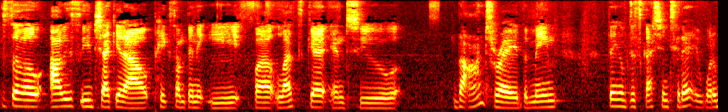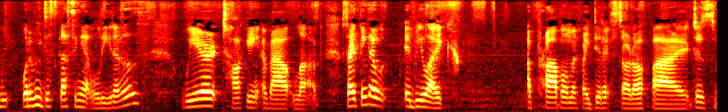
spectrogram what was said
So obviously, check it out. Pick something to eat. But let's get into the entree, the main thing of discussion today. What are we What are we discussing at Lido's? We're talking about love. So I think I w- it'd be like a problem if I didn't start off by just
